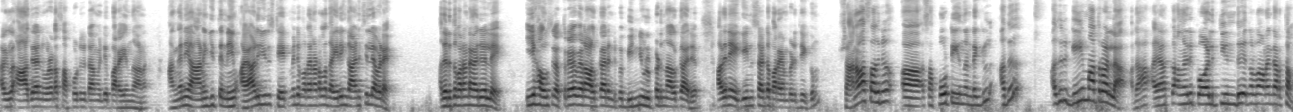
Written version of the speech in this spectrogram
അല്ലെങ്കിൽ ആദില നൂറയുടെ സപ്പോർട്ട് കിട്ടാൻ വേണ്ടി പറയുന്നതാണ്. അങ്ങനെയാണെങ്കിൽ തന്നെയും അയാൾ ഈ ഒരു സ്റ്റേറ്റ്മെന്റ് പറയാനായിട്ടുള്ള ധൈര്യം കാണിച്ചില്ല അവിടെ? അതെടുത്ത് പറയേണ്ട കാര്യമല്ലേ? ഈ ഹൗസിൽ എത്രയോ പേർ ആൾക്കാരുണ്ട്. ഇപ്പൊ ബിന്നി ഉൾപ്പെടുന്ന ആൾക്കാർ അതിനെ എഗെയിൻസ്റ്റ് ആയിട്ട് പറയുമ്പോഴത്തേക്കും ഷാനവാസ് അതിന് സപ്പോർട്ട് ചെയ്യുന്നുണ്ടെങ്കിൽ അത് അതൊരു ഗെയിം മാത്രമല്ല. അതാ അയാൾക്ക് അങ്ങനെ ഒരു ക്വാളിറ്റി ഉണ്ട് എന്നുള്ളതാണ് എന്റെ അർത്ഥം.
